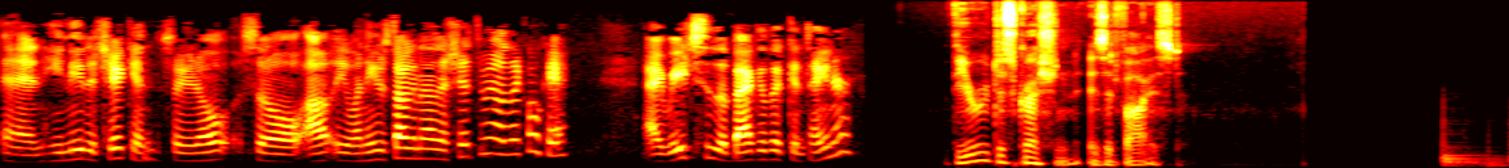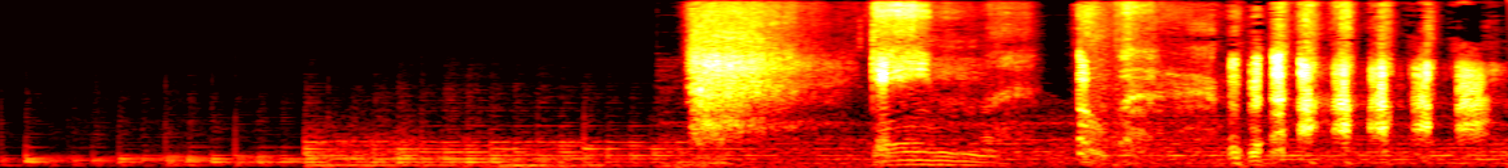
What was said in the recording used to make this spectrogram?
and he needed chicken. So you know, so I, when he was talking all that shit to me, I was like, okay. I reached to the back of the container. Viewer discretion is advised. Game over.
